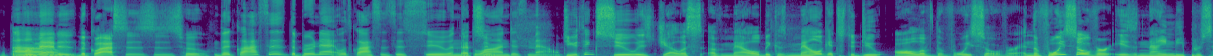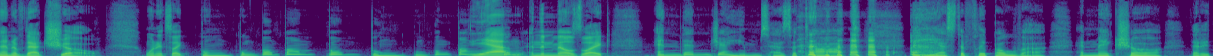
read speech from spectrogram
The brunette, is, Um, the glasses is who? The glasses, the brunette with glasses is Sue, and the That's Sue. blonde is Mel. Do you think Sue is jealous of Mel because Mel gets to do all of the voiceover, and the voiceover is ninety percent of that show? When it's like boom, boom, boom, boom, boom, boom, boom, boom, boom, Yeah. boom, and then Mel's like, and then James has a tart that he has to flip over and make sure that it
